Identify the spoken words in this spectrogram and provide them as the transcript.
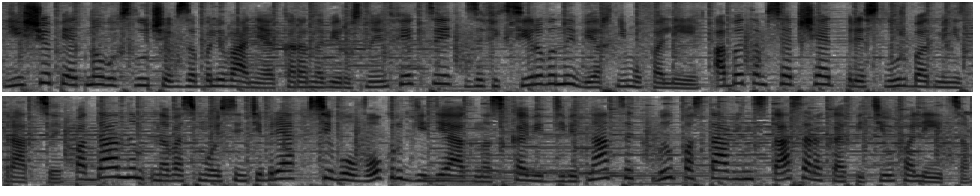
Еще пять новых случаев заболевания коронавирусной инфекцией зафиксированы в Верхнем Уфалее. Об этом сообщает пресс-служба администрации. По данным, на 8 сентября всего в округе диагноз COVID-19 был поставлен 145 уфалейцам.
